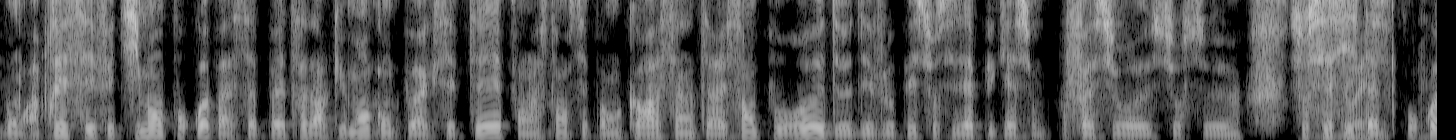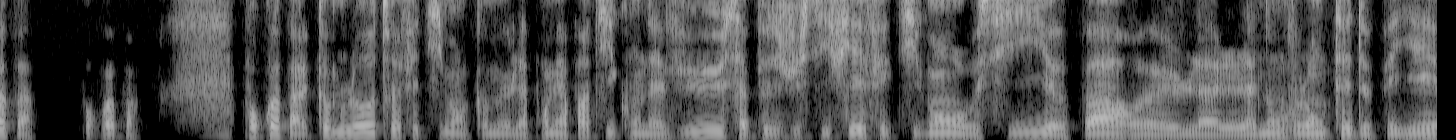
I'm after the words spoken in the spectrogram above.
Bon, après, c'est effectivement pourquoi pas? Ça peut être un argument qu'on peut accepter. Pour l'instant, c'est pas encore assez intéressant pour eux de développer sur ces applications, enfin sur euh, sur ce sur ces systèmes. Pourquoi pas? Pourquoi pas? Pourquoi pas Comme l'autre, effectivement, comme la première partie qu'on a vue, ça peut se justifier effectivement aussi par la, non volonté de payer,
